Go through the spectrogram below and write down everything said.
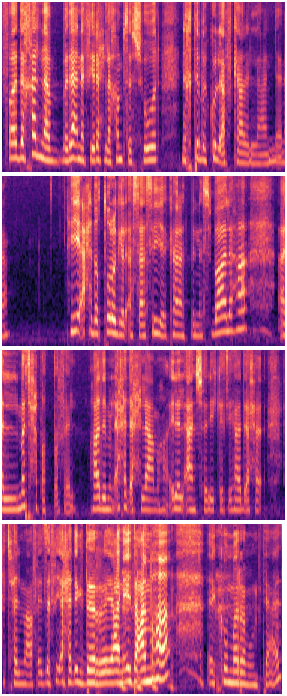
فدخلنا بدأنا في رحلة خمسة شهور نختبر كل الأفكار اللي عندنا. هي أحد الطرق الأساسية كانت بالنسبة لها المتحف الطفل. هذا من أحد أحلامها. إلى الآن شريكتي هذا أحد حلمها فإذا في أحد يقدر يعني يدعمها يكون مرة ممتاز.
